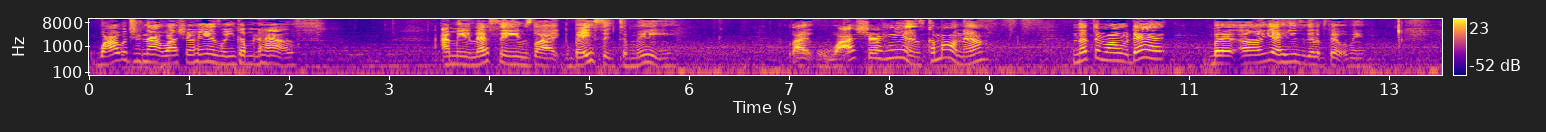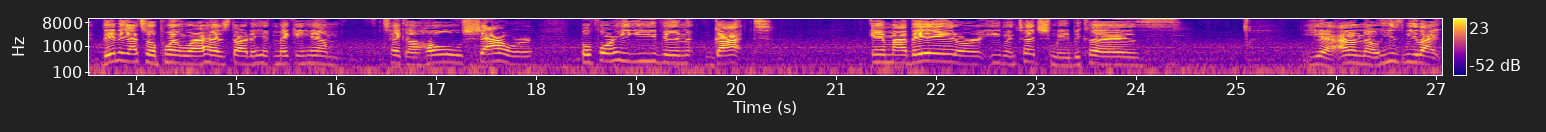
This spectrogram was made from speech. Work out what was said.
why would you not wash your hands when you come in the house? I mean, that seems like basic to me. Like, wash your hands. Come on now. Nothing wrong with that. But uh, yeah, he used to get upset with me. Then it got to a point where I had started making him take a whole shower before he even got in my bed or even touch me because yeah, I don't know. He's be like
